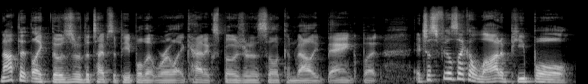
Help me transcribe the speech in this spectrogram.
Not that like those are the types of people that were like had exposure to Silicon Valley Bank, but it just feels like a lot of people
